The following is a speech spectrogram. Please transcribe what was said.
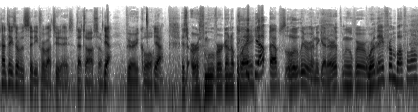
kind of takes over the city for about two days. That's awesome. Yeah. Very cool. Yeah. Is Earth Mover gonna play? Yep, absolutely. We're going to get Earth Mover. Were they from Buffalo?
